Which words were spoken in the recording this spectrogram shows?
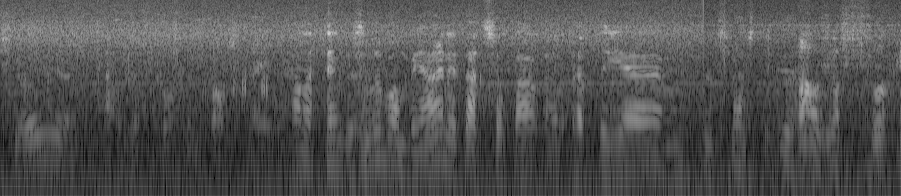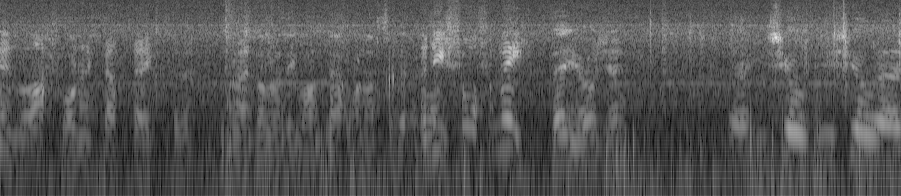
Sure, yeah. That was a fucking boss baby. And I think there's another one behind it that's about at, at the um, fantastic. That was a fucking laugh on it that day. I don't know if they want that one after that. And he saw for me. There yours, yeah. Yeah, you show, you show uh,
